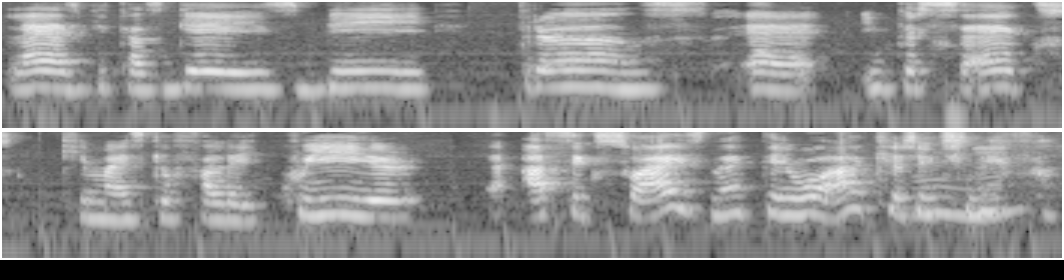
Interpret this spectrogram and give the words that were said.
lésbicas, gays, bi, trans, é, intersexo, que mais que eu falei? Queer, assexuais, né? Tem o A que a gente uhum. nem fala.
